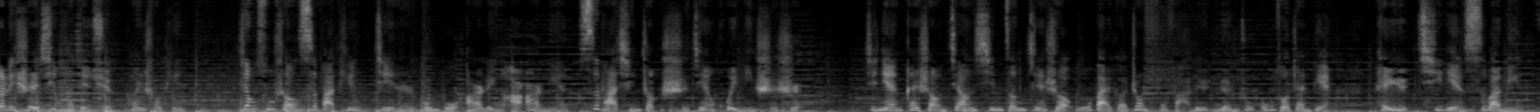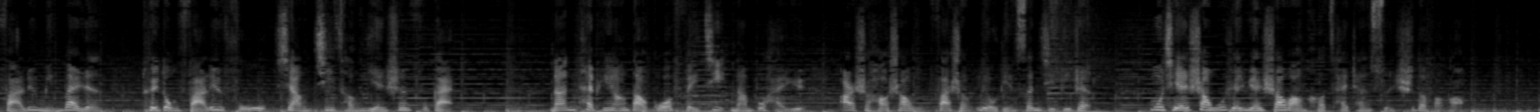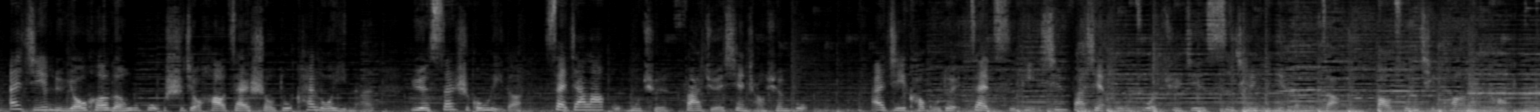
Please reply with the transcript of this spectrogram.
这里是新华简讯，欢迎收听。江苏省司法厅近日公布二零二二年司法行政实践惠民实事。今年该省将新增建设五百个政府法律援助工作站点，培育七点四万名法律明白人，推动法律服务向基层延伸覆盖。南太平洋岛国斐济南部海域二十号上午发生六点三级地震。目前尚无人员伤亡和财产损失的报告。埃及旅游和文物部十九号在首都开罗以南约三十公里的塞加拉古墓群发掘现场宣布，埃及考古队在此地新发现五座距今四千余年的墓葬，保存情况良好。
